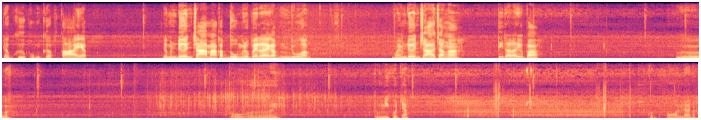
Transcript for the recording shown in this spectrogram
แล้วคือผมเกือบตายครับ แล้วมันเดินช้ามากครับดูไม่รู้เป็นอะไรครับดูครับทำไมมันเดินช้าจังอะ ติดอะไรหรือเปล่า ออโถเอ้ย ตรงนี้กดยัง กดอ่อนแล้วนะ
